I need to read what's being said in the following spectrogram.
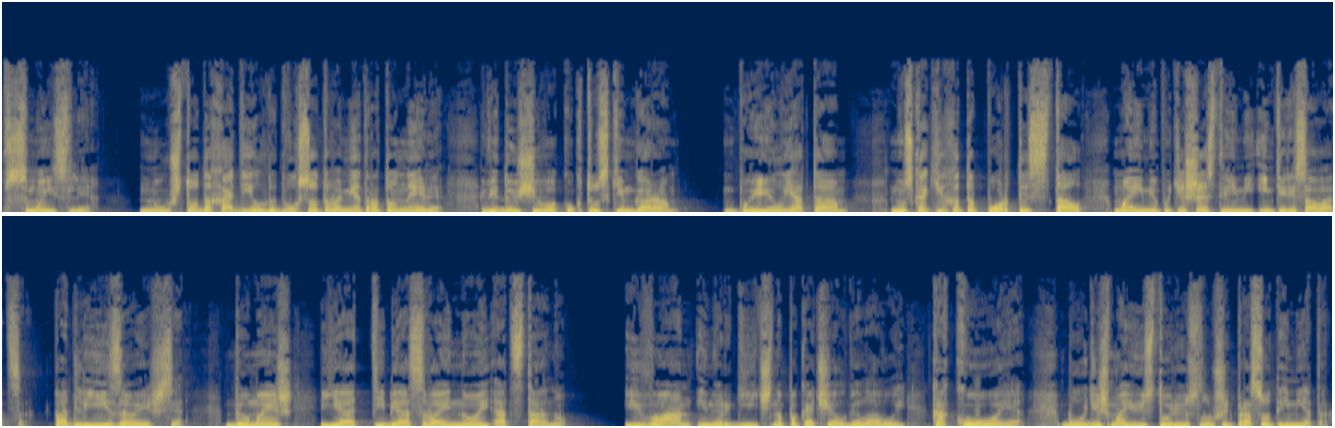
«В смысле?» Ну, что доходил до двухсотого метра туннеля, ведущего к Уктузским горам. Был я там. Ну, с каких это пор ты стал моими путешествиями интересоваться? Подлизываешься. Думаешь, я от тебя с войной отстану? Иван энергично покачал головой. «Какое? Будешь мою историю слушать про сотый метр?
